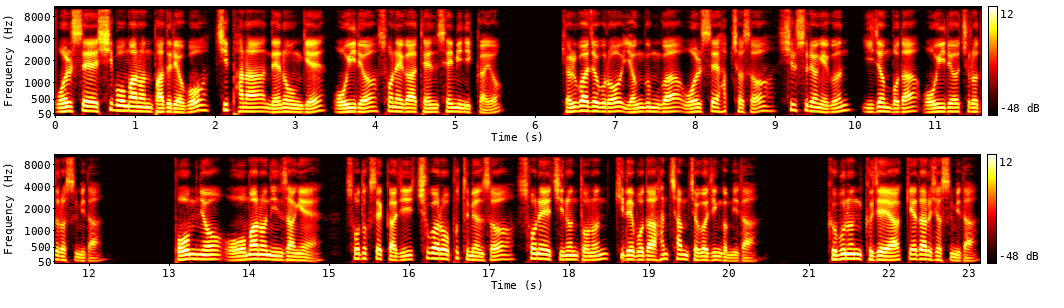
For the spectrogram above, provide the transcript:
월세 15만 원 받으려고 집 하나 내놓은 게 오히려 손해가 된 셈이니까요. 결과적으로 연금과 월세 합쳐서 실수령액은 이전보다 오히려 줄어들었습니다. 보험료 5만 원 인상에 소득세까지 추가로 붙으면서 손에 쥐는 돈은 기대보다 한참 적어진 겁니다. 그분은 그제야 깨달으셨습니다.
